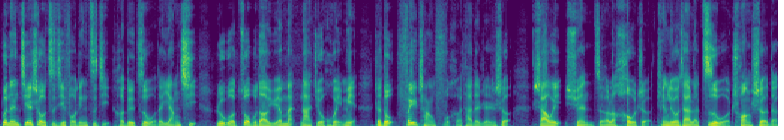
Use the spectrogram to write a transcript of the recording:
不能接受自己否定自己和对自我的阳气，如果做不到圆满，那就毁灭。这都非常符合他的人设。沙威选择了后者，停留在了自自我创设的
